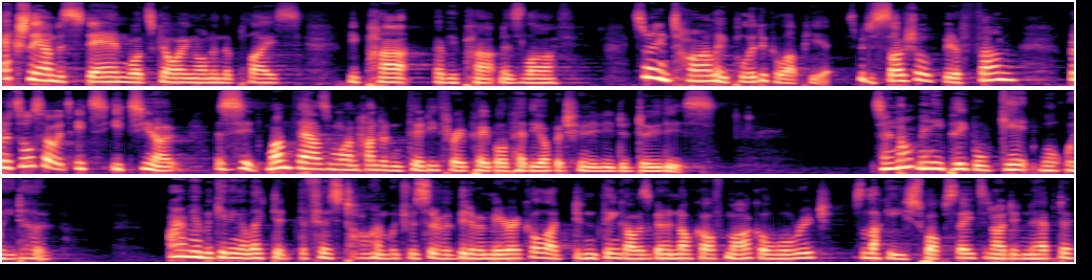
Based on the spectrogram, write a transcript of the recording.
Actually understand what's going on in the place, be part of your partner's life. It's not entirely political up here. It's a bit of social, a bit of fun, but it's also, it's, it's, it's you know, as I said, 1,133 people have had the opportunity to do this. So not many people get what we do. I remember getting elected the first time, which was sort of a bit of a miracle. I didn't think I was going to knock off Michael Wooldridge. It was lucky he swapped seats and I didn't have to.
